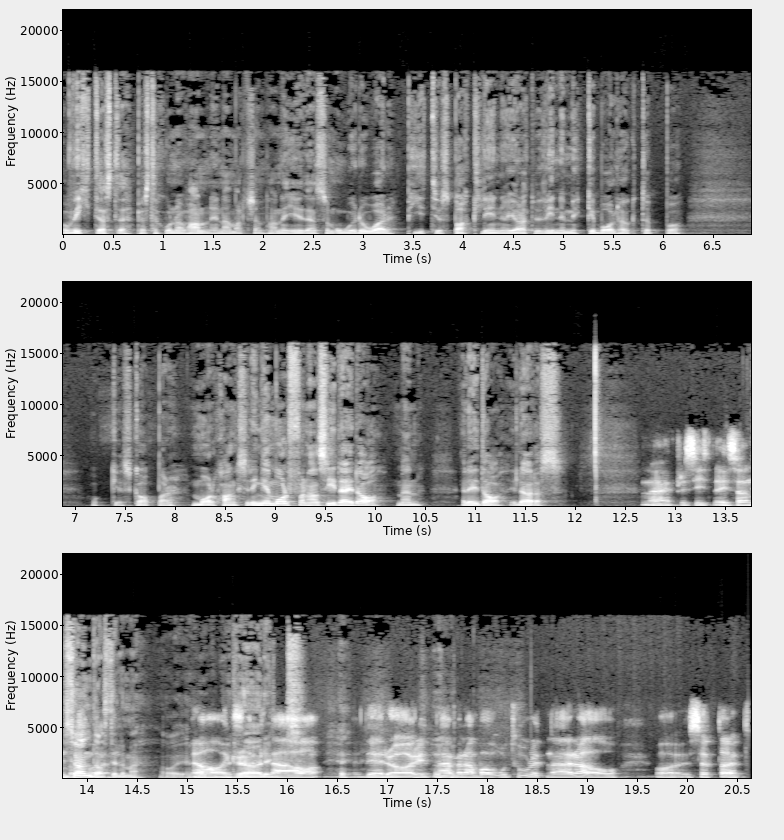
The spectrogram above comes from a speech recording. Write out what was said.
och viktigaste prestationen av han i den här matchen. Han är ju den som oroar Piteås backlinje och gör att vi vinner mycket boll högt upp. Och och skapar målchanser. Ingen mål från hans sida idag, men, eller idag, i lördags. Nej, precis. Det är i söndags. I söndags till och med. Oj, ja, exakt. Rörigt. Ja, det är rörigt. Nej, men han var otroligt nära att sätta ett,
